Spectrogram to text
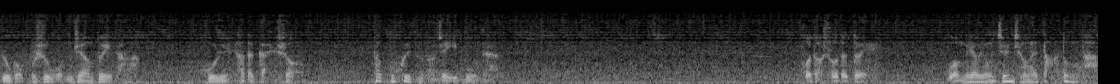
如果不是我们这样对他，忽略他的感受，他不会走到这一步的。辅导说的对，我们要用真诚来打动他。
